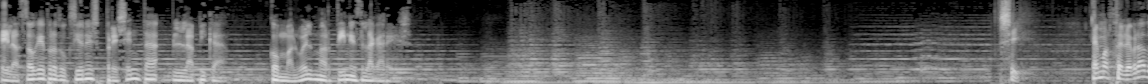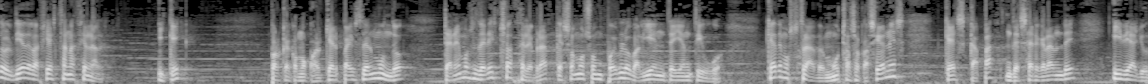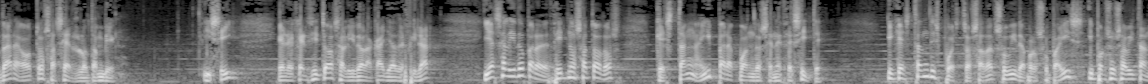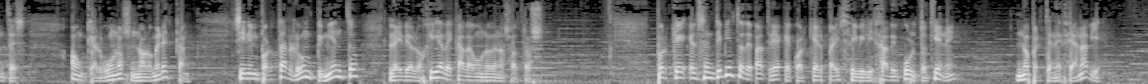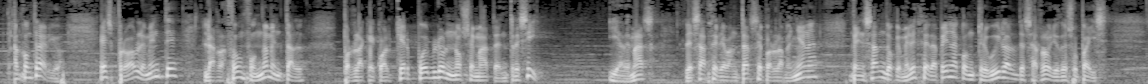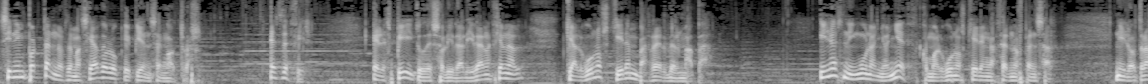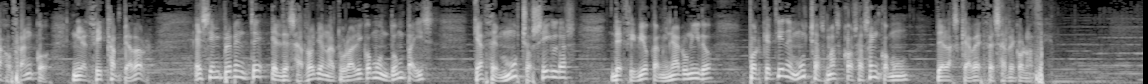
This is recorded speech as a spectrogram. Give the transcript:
El Azogue Producciones presenta La Pica con Manuel Martínez Lagares. Sí, hemos celebrado el Día de la Fiesta Nacional. ¿Y qué? Porque como cualquier país del mundo, tenemos derecho a celebrar que somos un pueblo valiente y antiguo, que ha demostrado en muchas ocasiones que es capaz de ser grande y de ayudar a otros a serlo también. Y sí, el ejército ha salido a la calle a desfilar y ha salido para decirnos a todos que están ahí para cuando se necesite y que están dispuestos a dar su vida por su país y por sus habitantes, aunque algunos no lo merezcan, sin importarle un pimiento la ideología de cada uno de nosotros. Porque el sentimiento de patria que cualquier país civilizado y culto tiene no pertenece a nadie. Al contrario, es probablemente la razón fundamental por la que cualquier pueblo no se mata entre sí. Y además les hace levantarse por la mañana pensando que merece la pena contribuir al desarrollo de su país, sin importarnos demasiado lo que piensen otros. Es decir, el espíritu de solidaridad nacional que algunos quieren barrer del mapa. Y no es ninguna ñoñez, como algunos quieren hacernos pensar. Ni lo trajo Franco, ni el Cid campeador. Es simplemente el desarrollo natural y común de un país que hace muchos siglos decidió caminar unido porque tiene muchas más cosas en común de las que a veces se reconoce.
